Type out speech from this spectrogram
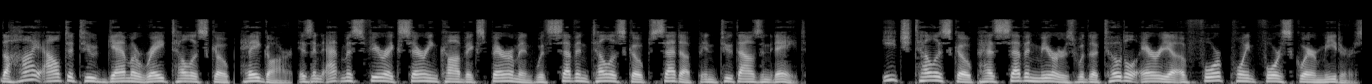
The High-Altitude Gamma-Ray Telescope is an atmospheric Cherenkov experiment with seven telescopes set up in 2008. Each telescope has seven mirrors with a total area of 4.4 square meters.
